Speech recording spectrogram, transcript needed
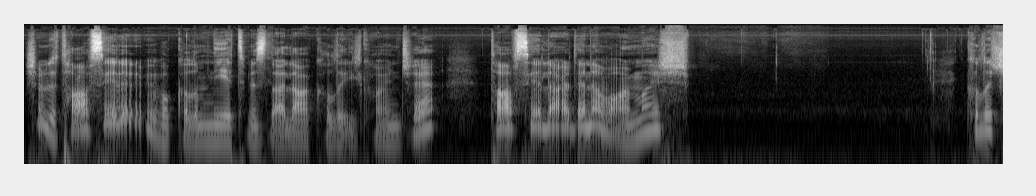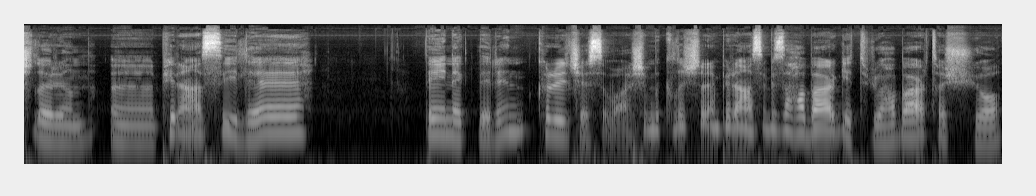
Şimdi tavsiyelere bir bakalım niyetimizle alakalı ilk önce. Tavsiyelerde ne varmış? Kılıçların e, prensiyle değneklerin kraliçesi var. Şimdi kılıçların prensi bize haber getiriyor, haber taşıyor.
